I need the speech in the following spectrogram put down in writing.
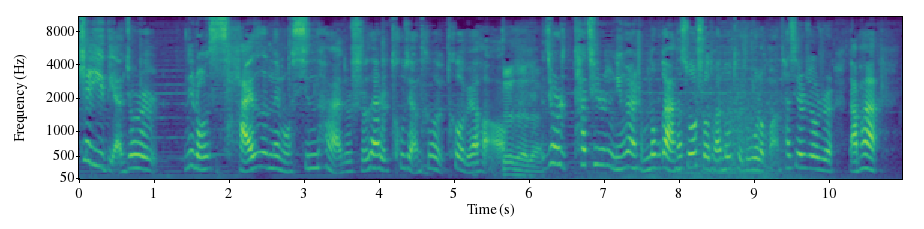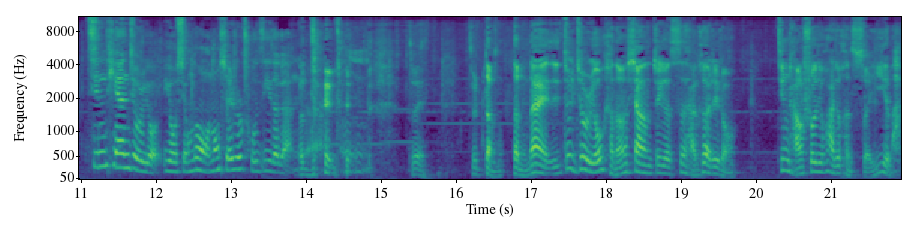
这一点就是那种孩子的那种心态，就实在是凸显特特别好。对对对，就是他其实宁愿什么都不干，他所有社团都退出了嘛。他其实就是哪怕今天就是有有行动，能随时出击的感觉。呃对对对，就等等待，就就是有可能像这个斯塔克这种，经常说句话就很随意了，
